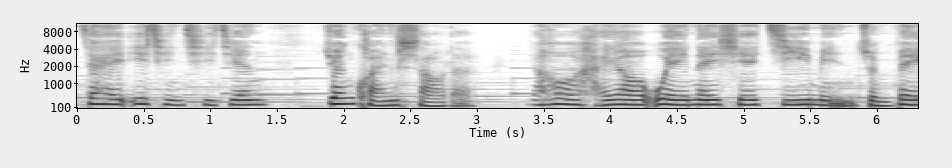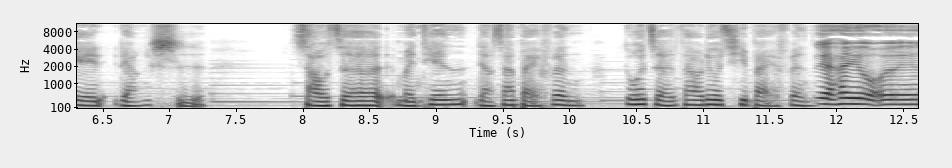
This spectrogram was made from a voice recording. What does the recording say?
在疫情期间捐款少了，然后还要为那些饥民准备粮食，少则每天两三百份，多则到六七百份。对，还有呃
